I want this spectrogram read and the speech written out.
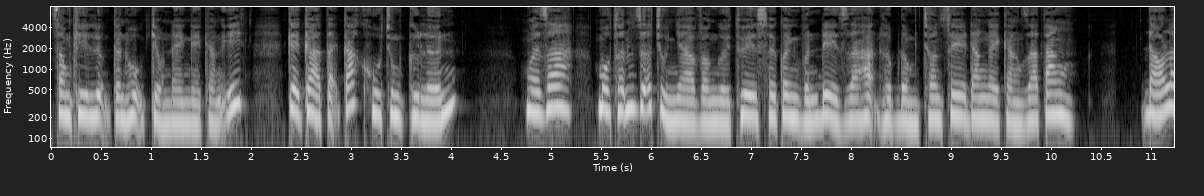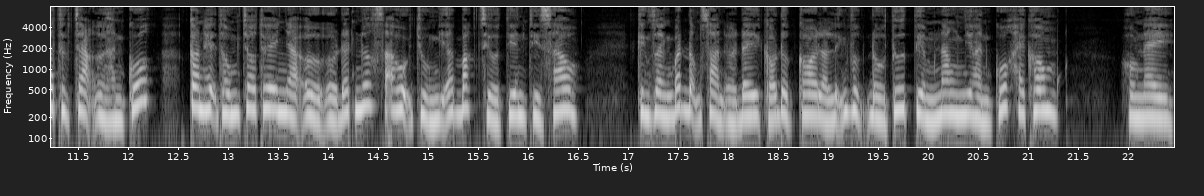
trong khi lượng căn hộ kiểu này ngày càng ít, kể cả tại các khu chung cư lớn. Ngoài ra, mâu thuẫn giữa chủ nhà và người thuê xoay quanh vấn đề gia hạn hợp đồng tròn xê đang ngày càng gia tăng. Đó là thực trạng ở Hàn Quốc, Còn hệ thống cho thuê nhà ở ở đất nước xã hội chủ nghĩa Bắc Triều Tiên thì sao? Kinh doanh bất động sản ở đây có được coi là lĩnh vực đầu tư tiềm năng như Hàn Quốc hay không? Hôm nay,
